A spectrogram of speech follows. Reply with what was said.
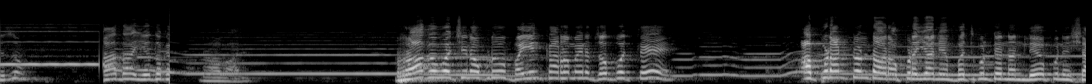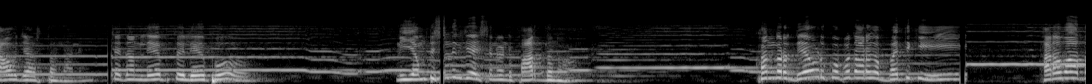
నిజం? బాధ ఏదో రావాలి. రోగం వచ్చినప్పుడు భయంకరమైన జబ్బు వస్తే అప్పుడు అంటుంటారు అప్పుడు అయ్యా నేను బతుకుంటే నన్ను లేపు నేను షావు చేస్తానని. అని దాన్ని లేపితే లేపు. నీ ఎంటి ఎందుకు చేశానండి ప్రార్థన. కొందరు దేవుడు కుప్పదారుగా బతికి తర్వాత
